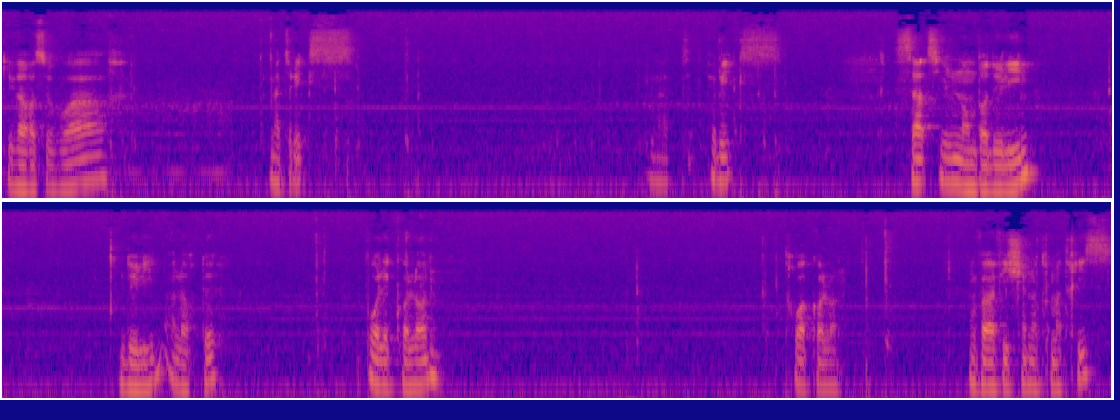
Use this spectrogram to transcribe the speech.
Qui va recevoir matrix matrix. Ça c'est le nombre de lignes. De lignes alors deux. Pour les colonnes trois colonnes. On va afficher notre matrice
